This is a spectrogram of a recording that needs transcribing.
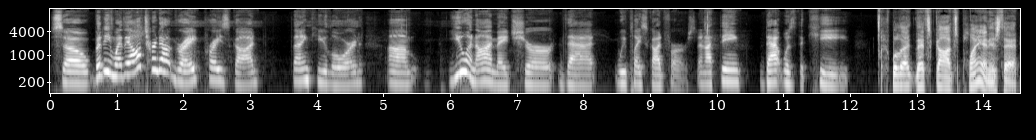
So, but anyway, they all turned out great. Praise God. Thank you, Lord. Um, you and I made sure that we placed God first. And I think that was the key Well, that, that's God's plan is that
